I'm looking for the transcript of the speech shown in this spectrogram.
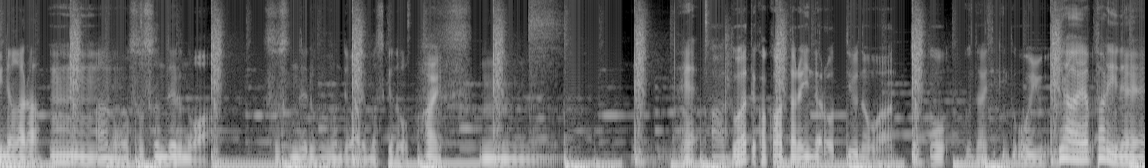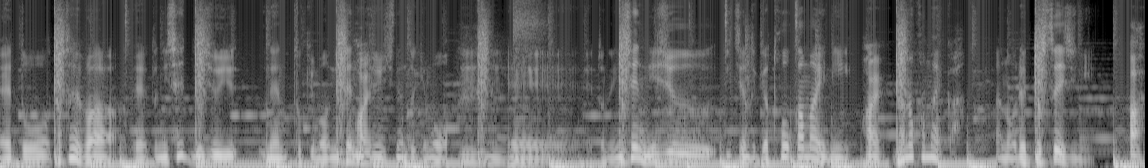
いながら、うん。あの進んでるのは進んでる部分ではありますけどはい。うんね。あどうやって関わったらいいんだろうっていうのはどど具体的にどういう？いややっぱりね、えっと、例えば、えっと、2020年の時も2021年の時も、うんうんえっとね、2021年の時は10日前にはい。7日前か。あのレッドステージに。あ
